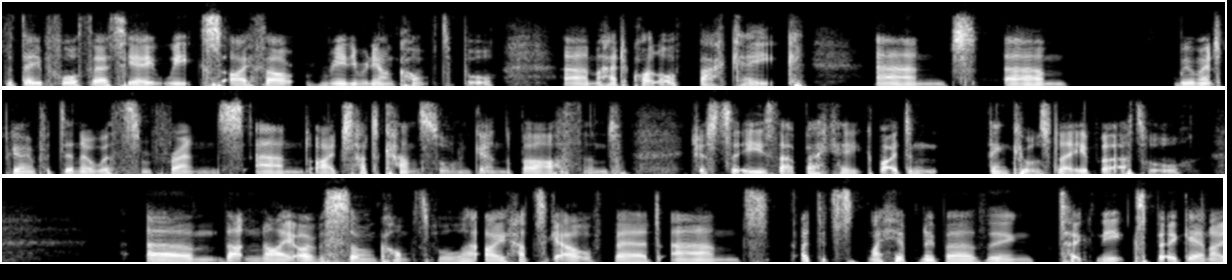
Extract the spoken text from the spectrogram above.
the day before 38 weeks, I felt really, really uncomfortable. Um, I had quite a lot of backache, and um, we were meant to be going for dinner with some friends, and I just had to cancel and get in the bath and just to ease that backache. But I didn't think it was labour at all. Um, that night, I was so uncomfortable. I had to get out of bed, and I did my hypnobirthing techniques. But again, I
